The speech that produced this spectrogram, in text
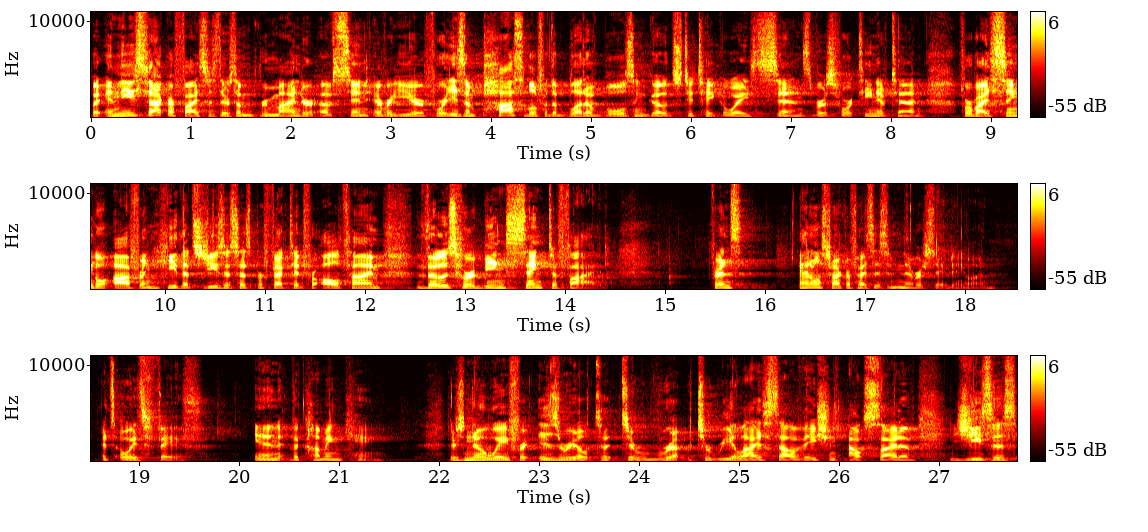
But in these sacrifices, there's a reminder of sin every year, for it is impossible for the blood of bulls and goats to take away sins. Verse 14 of 10. For by a single offering, he, that's Jesus, has perfected for all time those who are being sanctified. Friends, animal sacrifices never saved anyone, it's always faith in the coming king. There's no way for Israel to, to, re, to realize salvation outside of Jesus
